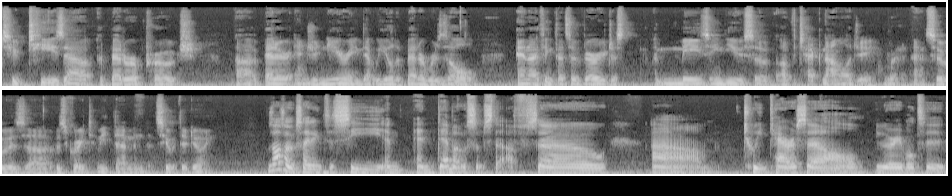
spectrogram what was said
to tease out a better approach, uh, better engineering that will yield a better result. And I think that's a very just amazing use of, of technology. Right. And so it was, uh, it was great to meet them and see what they're doing. It was also exciting to see and, and demo some stuff. So, um, tweet carousel, you were able to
